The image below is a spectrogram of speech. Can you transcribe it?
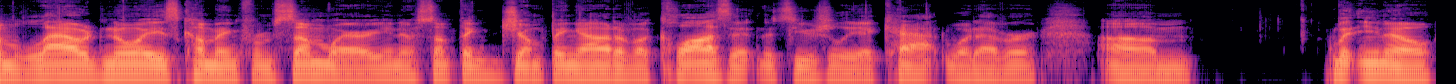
some loud noise coming from somewhere, you know, something jumping out of a closet. That's usually a cat, whatever. Um, but you know,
